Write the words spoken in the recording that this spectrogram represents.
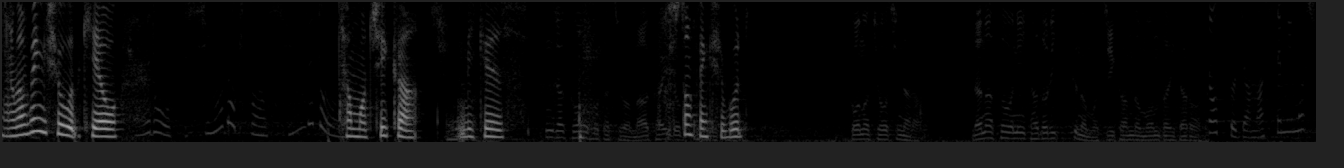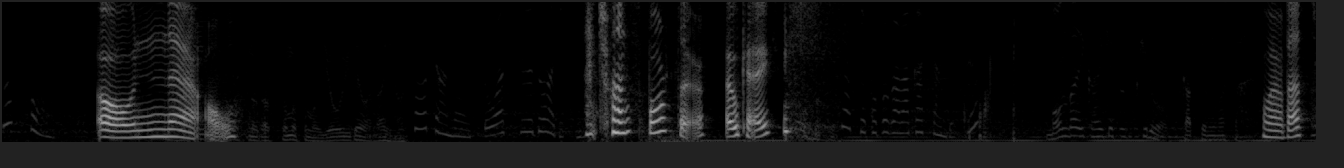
I don't think she would kill Tomochika because I just don't think she would. 7層にたどり着くのも時間の問題だろうちょっと邪魔してみましょうか Oh no. Transporter. Okay. wow, that's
